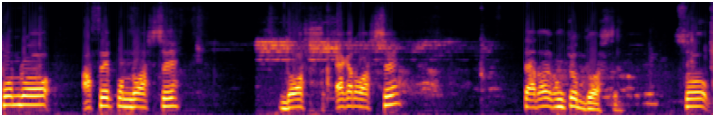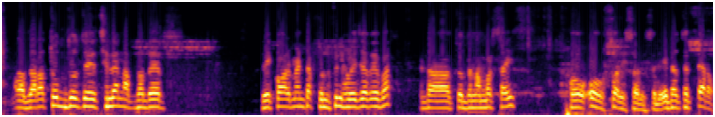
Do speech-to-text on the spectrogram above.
পনেরো আছে, পনেরো আসছে। দশ, এগারো আসছে। তেরো এবং চোদ্দ আসছে। সো যারা চোদ্দ চেয়েছিলেন, আপনাদের রিকোয়ারমেন্টটা ফুলফিল হয়ে যাবে এবার। এটা চোদ্দ নাম্বার সাইজ ও ও সরি সরি সরি এটা হচ্ছে তেরো।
